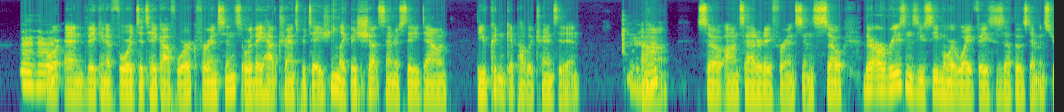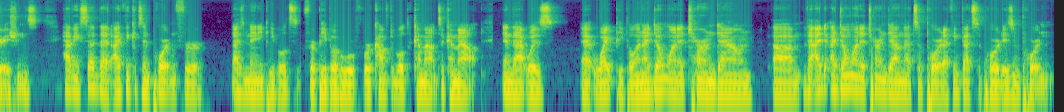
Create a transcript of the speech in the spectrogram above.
Mhm. or and they can afford to take off work, for instance, or they have transportation. Like they shut Center City down, you couldn't get public transit in. Mhm. Uh, so on Saturday, for instance. So there are reasons you see more white faces at those demonstrations. Having said that, I think it's important for as many people, for people who were comfortable to come out, to come out, and that was at white people. And I don't want to turn down. Um, that I, I don't want to turn down that support. I think that support is important.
